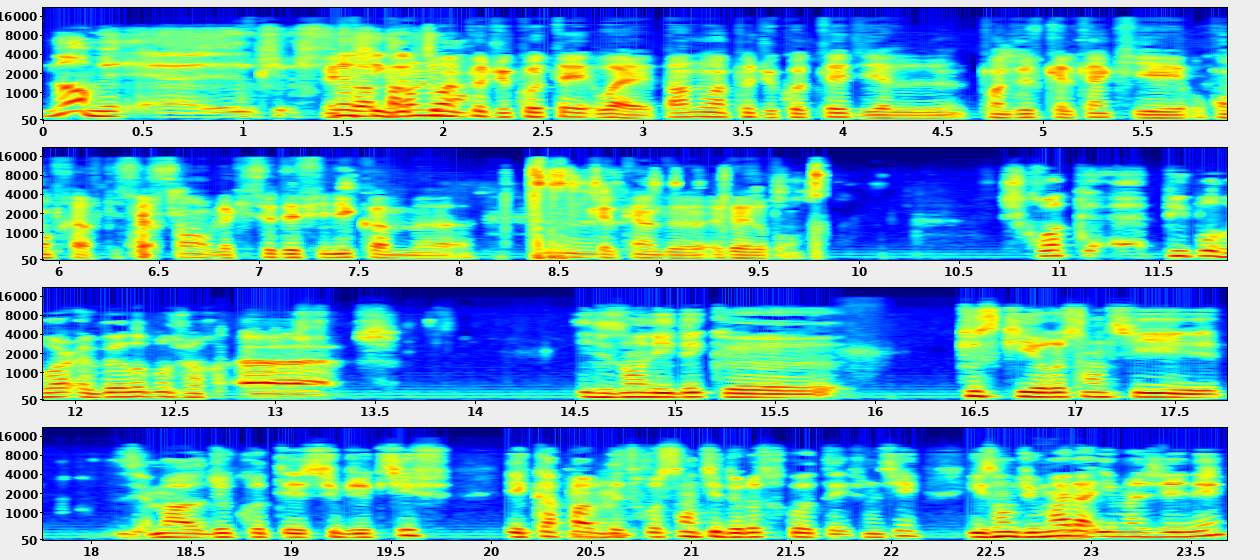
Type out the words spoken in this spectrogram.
Non, mais, euh, mais toi, parle-nous un peu du côté, ouais, parle-nous un peu du côté du point de vue de quelqu'un qui est au contraire, qui se ressemble, qui se définit comme euh, hmm. quelqu'un de available. Je crois que euh, people who are available, genre, euh, ils ont l'idée que tout ce qui est ressenti, du côté subjectif, est capable mhm. d'être ressenti de l'autre côté. Ils ont du mal à imaginer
